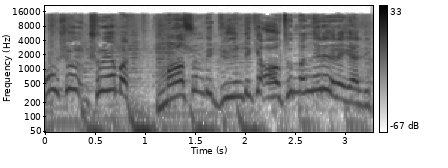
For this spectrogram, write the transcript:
O Kızım şu, şuraya bak. Masum bir düğündeki altından nerelere geldik?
